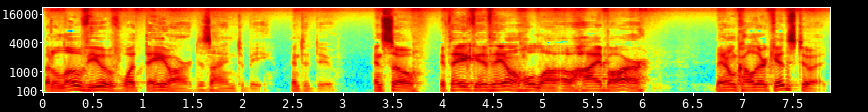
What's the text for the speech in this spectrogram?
but a low view of what they are designed to be and to do. And so if they if they don't hold a, a high bar, they don't call their kids to it.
